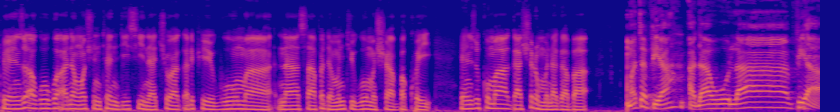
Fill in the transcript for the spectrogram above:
To yanzu agogo a nan washington dc na cewa ƙarfe goma na safe da minti goma sha bakwai. Yanzu kuma ga shirinmu na gaba. Matafiya a dawo lafiya.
